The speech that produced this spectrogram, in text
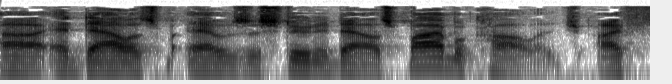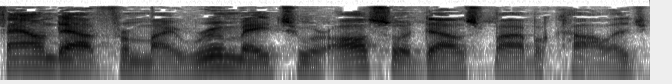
uh, at Dallas. I was a student at Dallas Bible College. I found out from my roommates who were also at Dallas Bible College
